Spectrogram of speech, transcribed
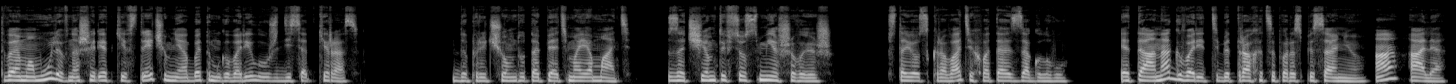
Твоя мамуля в наши редкие встречи мне об этом говорила уже десятки раз. Да при чем тут опять моя мать? Зачем ты все смешиваешь? Встает с кровати, хватаясь за голову. Это она говорит тебе трахаться по расписанию, а, Аля?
